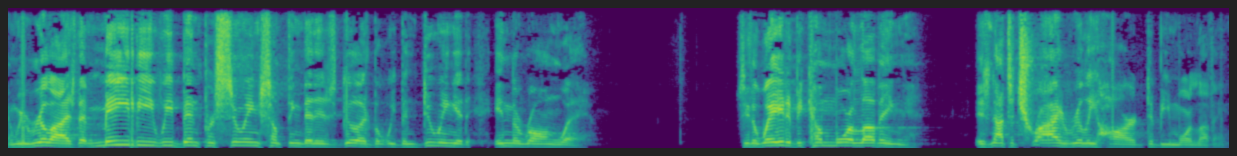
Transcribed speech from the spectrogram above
and we realize that maybe we've been pursuing something that is good, but we've been doing it in the wrong way. See, the way to become more loving is not to try really hard to be more loving.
